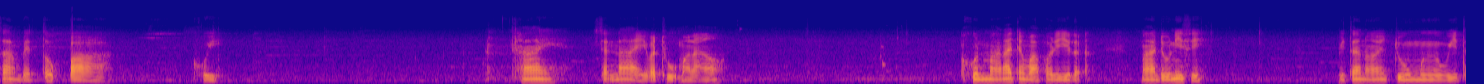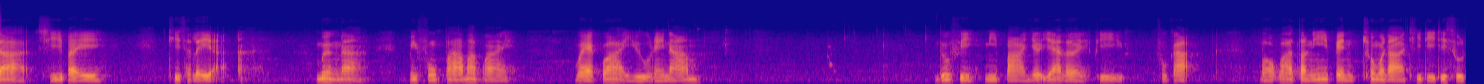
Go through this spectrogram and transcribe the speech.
สร้างเบ็ดตกปลา คุยใช่ฉันได้วัตถุมาแล้ว คุณมาได้จังหวะพอดีเลย มาดูนี่สิ วีต้าน้อยจูงมือวีต้าชี้ไปที่ทะเลอะ เบื้องหน้ามีฝูงปลามากมาย แหวกว่ายอยู่ในน้ำดูสิมีปลาเยอะแยะเลยพี่ฟุกะ บอกว่าตอนนี้เป็นช่วงเวลาที่ดีที่สุด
